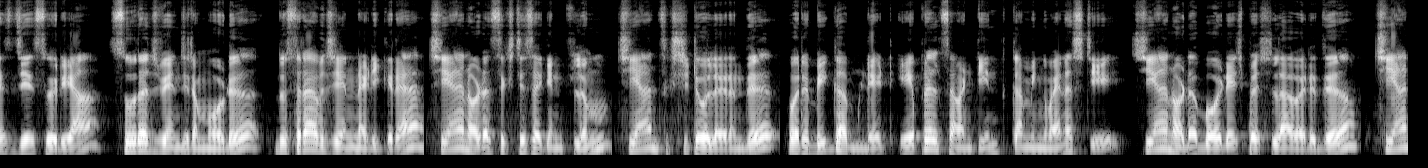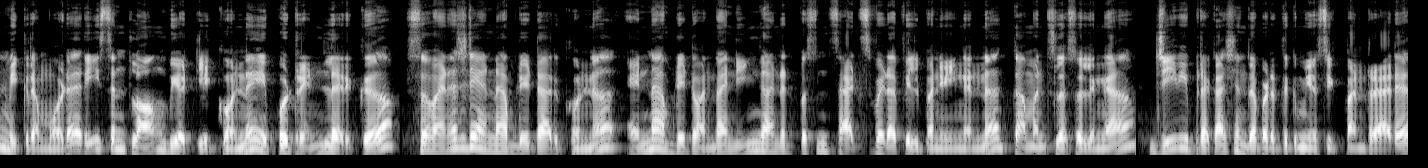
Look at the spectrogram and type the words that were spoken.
எஸ் ஜே சூர்யா சூரஜ் வேந்திரமோடு துசரா விஜயன் நடிக்கிற சியானோட sixty second film Chiyaan sixty டூல இருந்து ஒரு big update April seventeenth coming Wednesday சியானோட பர்த்டே ஸ்பெஷலா வருது. சியான் விக்ரமோட ரீசெண்ட் லாங் பியர் கிளிக் ஒன்று இப்போ ட்ரெண்ட்ல இருக்கு. ஸோ வெனஸ்டே என்ன அப்டேட்டா இருக்கும்னு என்ன அப்டேட் வந்தா நீங்க ஹண்ட்ரட் பர்சன்ட் சாட்டிஸ்ஃபைடா ஃபீல் பண்ணுவீங்கன்னு கமெண்ட்ஸ்ல சொல்லுங்க. ஜிவி பிரகாஷ் இந்த படத்துக்கு மியூசிக் பண்றாரு.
